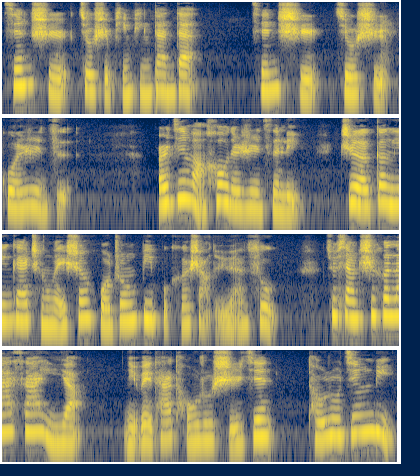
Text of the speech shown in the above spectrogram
坚持就是平平淡淡，坚持就是过日子。而今往后的日子里，这更应该成为生活中必不可少的元素，就像吃喝拉撒一样，你为它投入时间，投入精力，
